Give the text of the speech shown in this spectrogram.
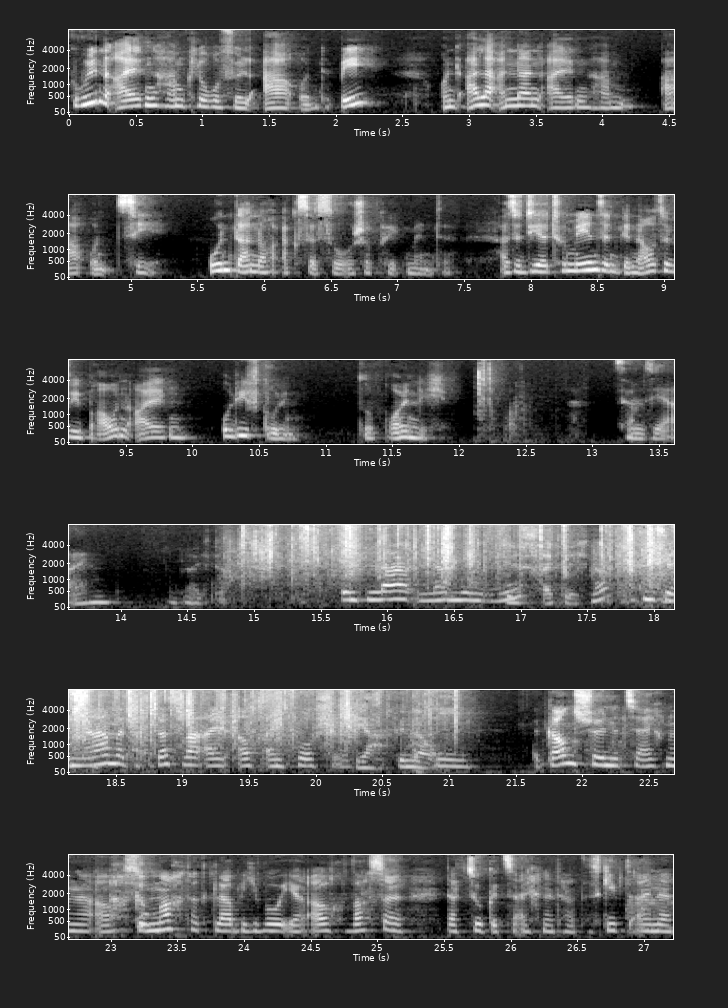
grüne Algen haben Chlorophyll A und B und alle anderen Algen haben A und C. Und dann noch accessorische Pigmente. Also Diatomen sind genauso wie Braunalgen olivgrün, so bräunlich. Jetzt haben Sie einen. Leichter. Und La, Das ist schrecklich, ne? dieser Name, das war ein, auch ein Forscher, Ja, genau. die ganz schöne Zeichnungen auch gemacht hat, glaube ich, wo er auch Wasser dazu gezeichnet hat. Es gibt eine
